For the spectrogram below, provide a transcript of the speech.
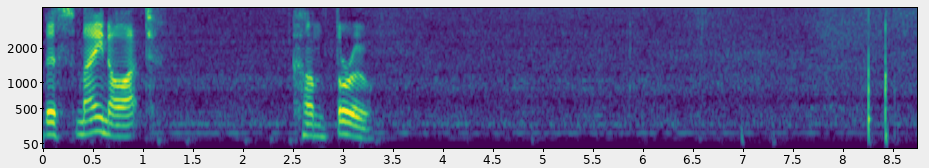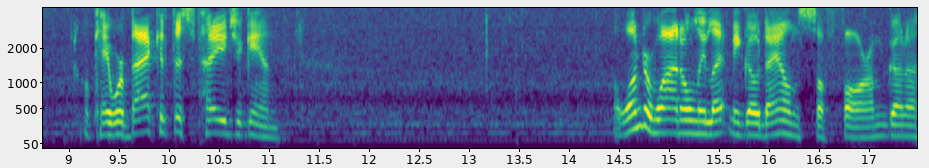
This may not come through. Okay, we're back at this page again. I wonder why it only let me go down so far. I'm gonna...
